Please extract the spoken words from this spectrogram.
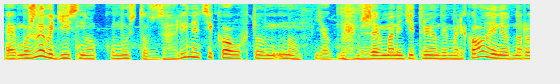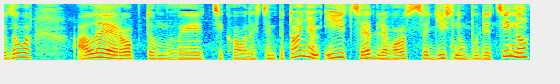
Е, Можливо, дійсно комусь то взагалі не цікаво, хто ну якби вже в мене ті троянди мелькали неодноразово, але раптом ви цікавились цим питанням, і це для вас дійсно буде цінно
